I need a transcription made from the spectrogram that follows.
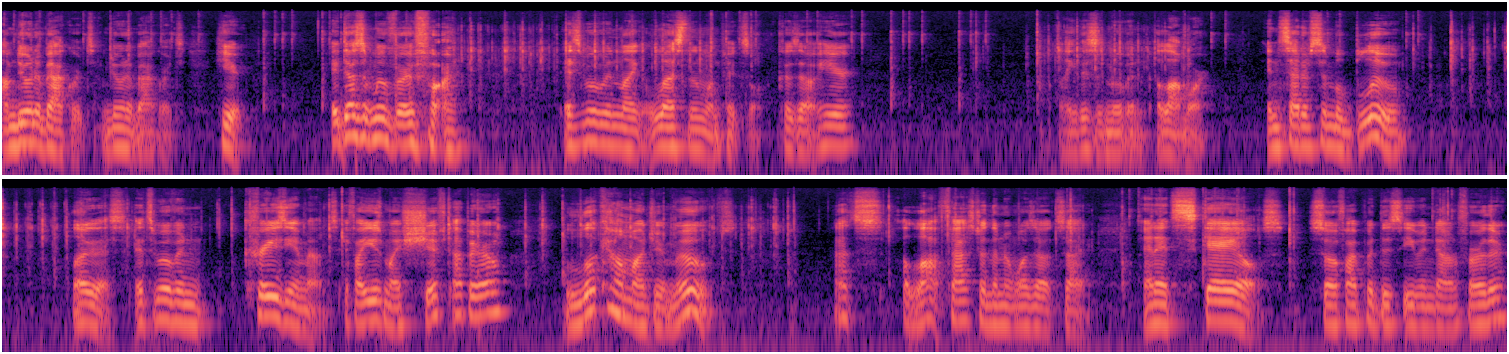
I'm doing it backwards, I'm doing it backwards. Here, it doesn't move very far. It's moving like less than one pixel, because out here, like this is moving a lot more. Inside of symbol blue, look at this. It's moving crazy amounts. If I use my shift up arrow, look how much it moves. That's a lot faster than it was outside. And it scales. So if I put this even down further,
